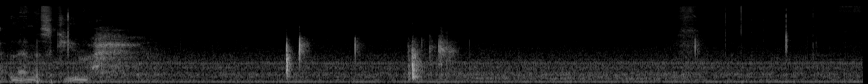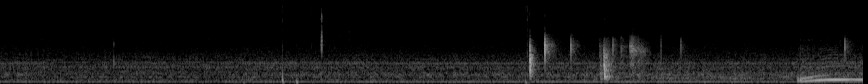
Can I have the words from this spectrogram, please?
Hmm. Atlantis Q. Hmm.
